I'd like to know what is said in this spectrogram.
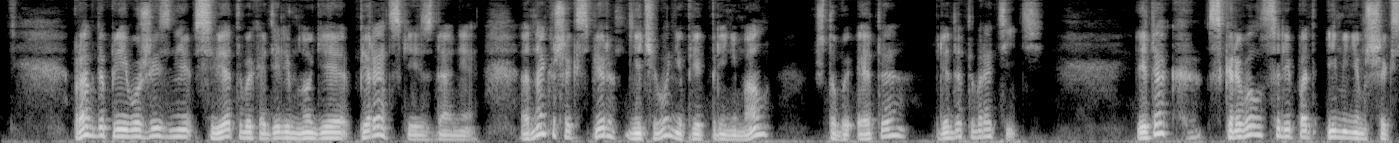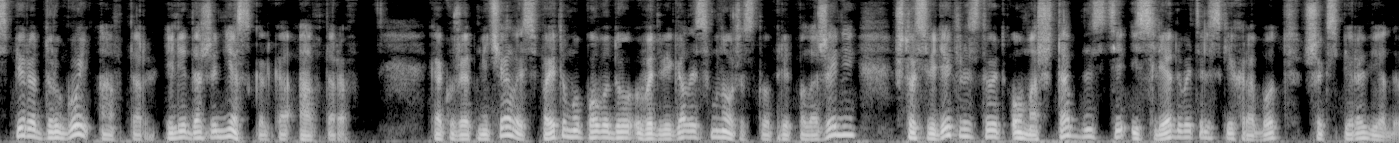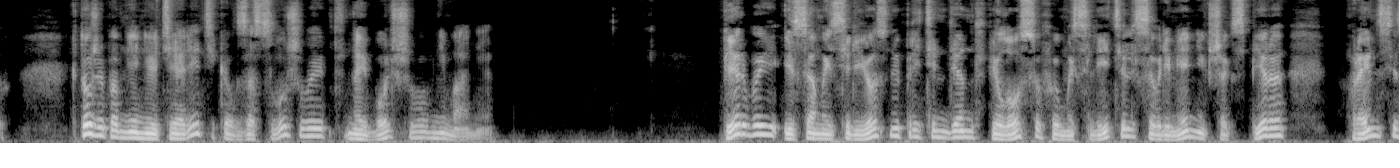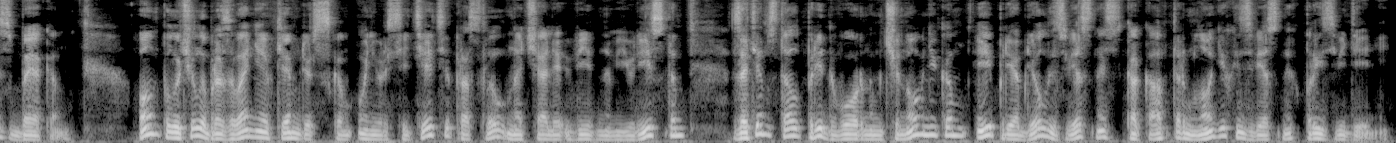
Правда, при его жизни в свет выходили многие пиратские издания, однако Шекспир ничего не предпринимал, чтобы это предотвратить. Итак, скрывался ли под именем Шекспира другой автор или даже несколько авторов? Как уже отмечалось, по этому поводу выдвигалось множество предположений, что свидетельствует о масштабности исследовательских работ шекспироведов. Кто же, по мнению теоретиков, заслуживает наибольшего внимания? Первый и самый серьезный претендент – философ и мыслитель, современник Шекспира Фрэнсис Бэкон. Он получил образование в Кембриджском университете, прослыл вначале видным юристом, затем стал придворным чиновником и приобрел известность как автор многих известных произведений.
